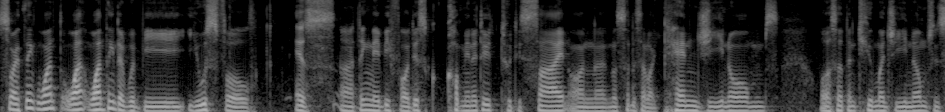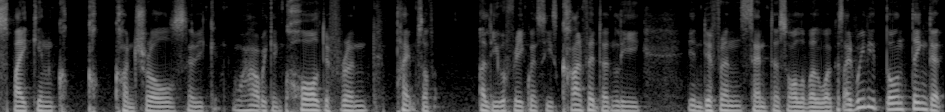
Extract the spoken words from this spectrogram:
So I think one, one, one thing that would be useful is uh, I think maybe for this community to decide on uh, sort of, like 10 genomes or certain tumor genomes with c- controls, we can, how we can call different types of allele frequencies confidently in different centers all over the world. Because I really don't think that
